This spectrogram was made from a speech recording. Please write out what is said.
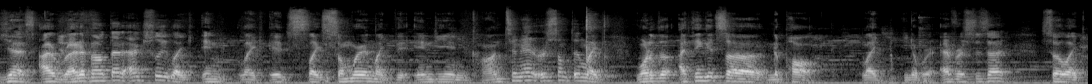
Yes, I Yeah. read about that actually. Like in like it's like somewhere in like the Indian continent or something. Like one of the I think it's uh Nepal. Like you know where Everest is at. So like,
